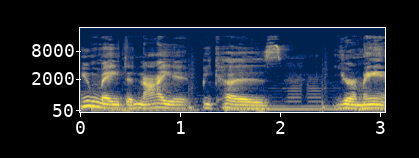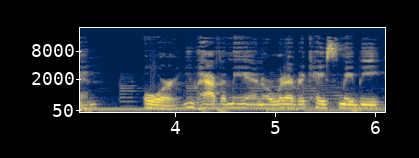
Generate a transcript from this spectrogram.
You may deny it because you're a man or you have a man or whatever the case may be,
